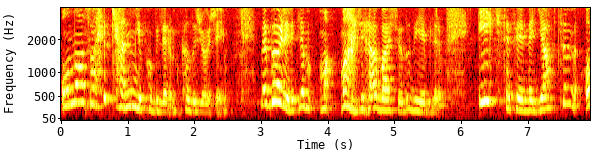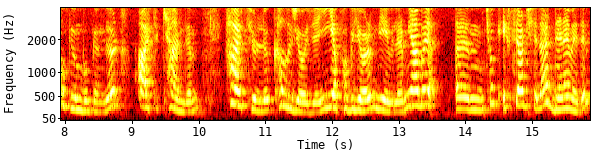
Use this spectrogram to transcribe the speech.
ondan sonra hep kendim yapabilirim kalıcı ojeyi. Ve böylelikle ma- macera başladı diyebilirim. İlk seferinde yaptım ve o gün bugündür artık kendim her türlü kalıcı ojeyi yapabiliyorum diyebilirim. Yani böyle çok ekstrem şeyler denemedim.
